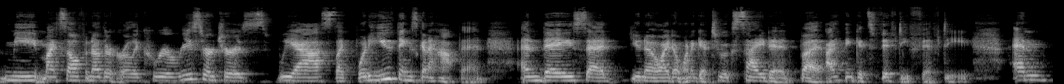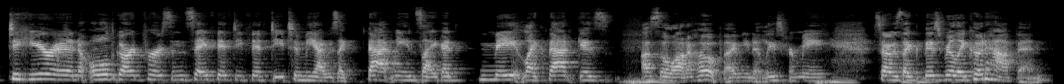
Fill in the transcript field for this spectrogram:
me, myself and other early career researchers, we asked like, what do you think is going to happen? And they said, you know, I don't want to get too excited, but I think it's 50 50. And to hear an old guard person say 50 50 to me, I was like, that means like a mate, like that gives us a lot of hope. I mean, at least for me. So I was like, this really could happen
